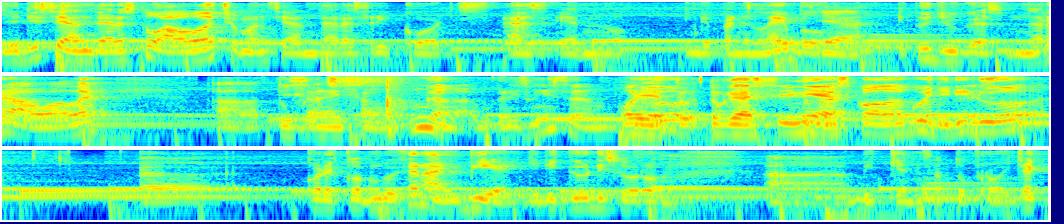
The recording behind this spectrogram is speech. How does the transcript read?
jadi si Antares tuh awalnya cuman si Antares Records as in independent label Iya. itu juga sebenarnya awalnya uh, tugas. Iseng-iseng. enggak enggak bukan iseng-iseng Oh iya, tugas ini ya? tugas sekolah gue jadi dulu uh, kurikulum gue kan IB ya. Jadi gue disuruh uh, bikin satu project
